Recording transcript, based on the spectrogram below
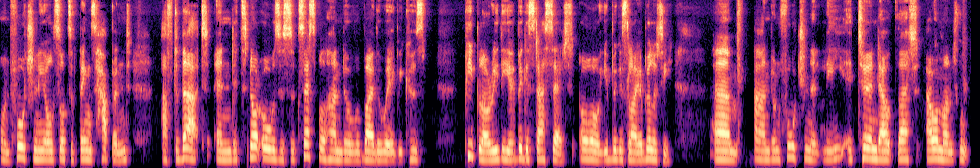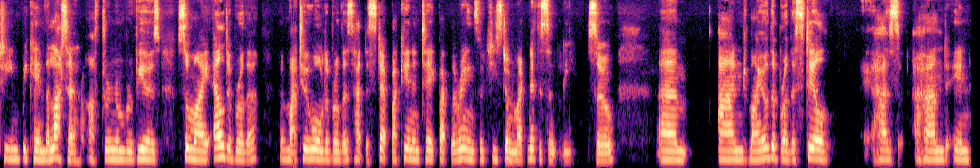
unfortunately, all sorts of things happened after that. And it's not always a successful handover, by the way, because people are either your biggest asset or your biggest liability. Um, and unfortunately, it turned out that our management team became the latter after a number of years. So my elder brother and my two older brothers had to step back in and take back the reins, which he's done magnificently. So, um, and my other brother still has a hand in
